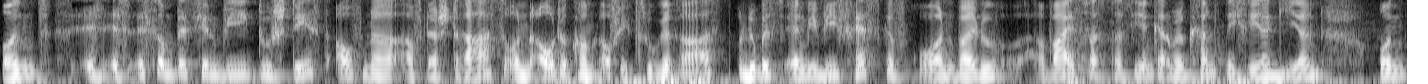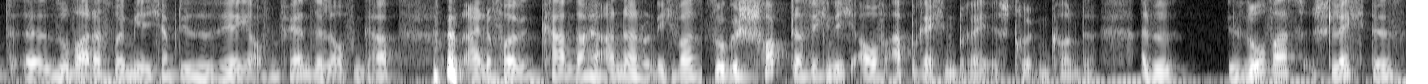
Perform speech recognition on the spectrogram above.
und es, es, ist so ein bisschen wie, du stehst auf einer, auf einer Straße und ein Auto kommt auf dich zugerast und du bist irgendwie wie festgefroren, weil du weißt, was passieren kann, aber du kannst nicht reagieren. Und äh, so war das bei mir. Ich habe diese Serie auf dem Fernseher laufen gehabt und eine Folge kam nach der anderen und ich war so geschockt, dass ich nicht auf Abbrechen drücken konnte. Also sowas Schlechtes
